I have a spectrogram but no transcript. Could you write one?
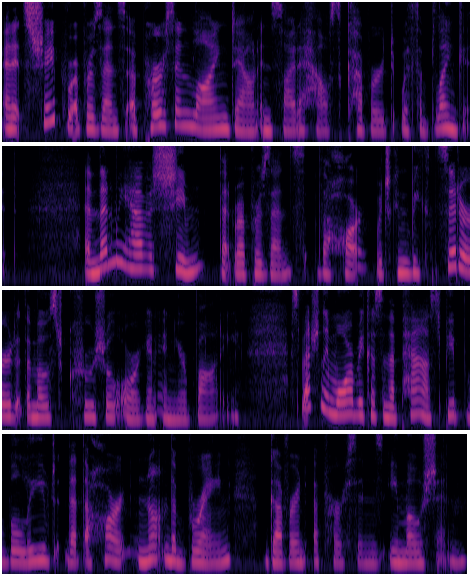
and its shape represents a person lying down inside a house covered with a blanket. And then we have Shim that represents the heart, which can be considered the most crucial organ in your body. Especially more because in the past, people believed that the heart, not the brain, governed a person's emotion.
